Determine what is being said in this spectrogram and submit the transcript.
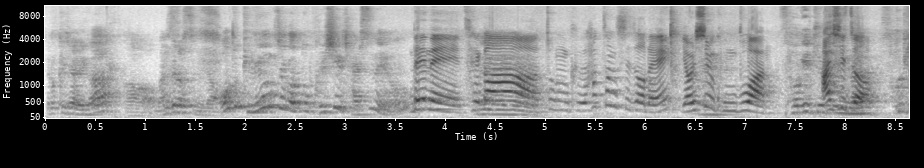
이렇게 저희가 어, 만들었습니다. 어, 또 김영 씨가 또 글씨를 잘 쓰네요. 네네. 제가 네. 좀그 학창 시절에 열심히 공부한 서기 출신이나 아시죠? 서기.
